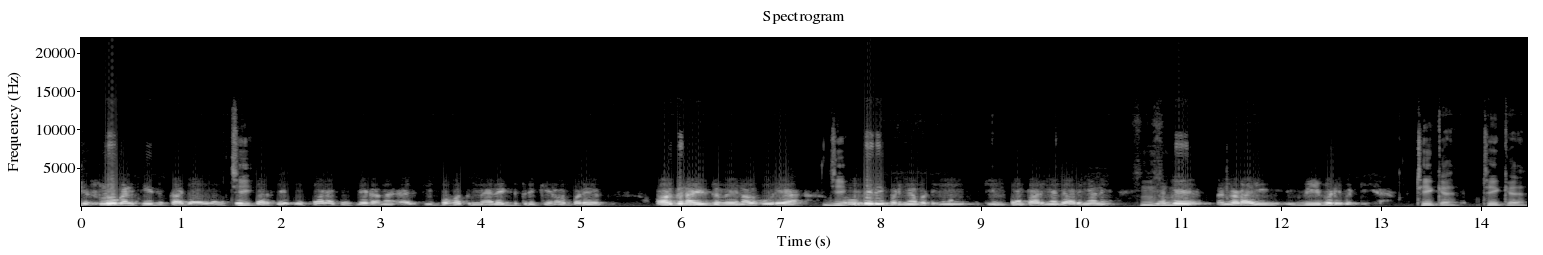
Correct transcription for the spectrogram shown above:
ਕਿ ਸਲੋਗਨ ਕੀ ਦਿੱਤਾ ਜਾਏਗਾ। ਇਸ ਕਰਕੇ ਇਹ ਸਾਰਾ ਕੁਝ ਜਿਹੜਾ ਨਾ ਐਜ ਕੀ ਬਹੁਤ ਮੈਨੇਜਡ ਤਰੀਕੇ ਨਾਲ ਬੜੇ ਆਰਗੇਨਾਈਜ਼ਡ ਵੇ ਨਾਲ ਹੋ ਰਿਹਾ ਉਹਦੇ ਲਈ ਬੜੀਆਂ ਵੱਡੀਆਂ ਕੀਮਤਾਂ ਤਾਰੀਆਂ ਜਾ ਰਹੀਆਂ ਨੇ ਕਿਉਂਕਿ ਲੜਾਈ ਵੀ ਬੜੀ ਵੱਡੀ ਹੈ। ਠੀਕ ਹੈ ਠੀਕ ਹੈ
